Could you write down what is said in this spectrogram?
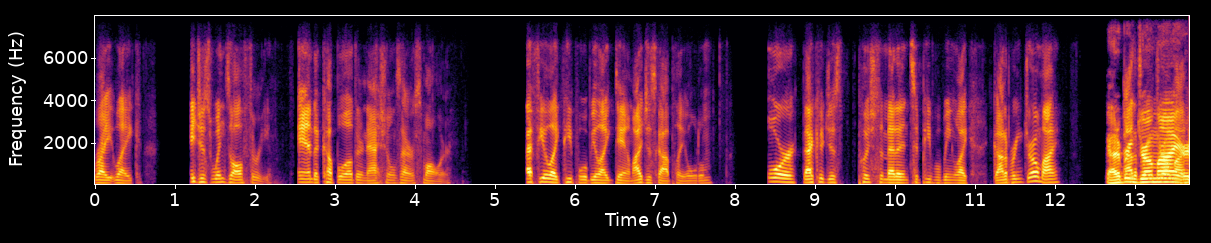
right? Like it just wins all three, and a couple other nationals that are smaller. I feel like people will be like, damn, I just gotta play Oldhim, Or that could just push the meta into people being like, gotta bring Dromai. Got to bring Gotta bring Dromai Dromai.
